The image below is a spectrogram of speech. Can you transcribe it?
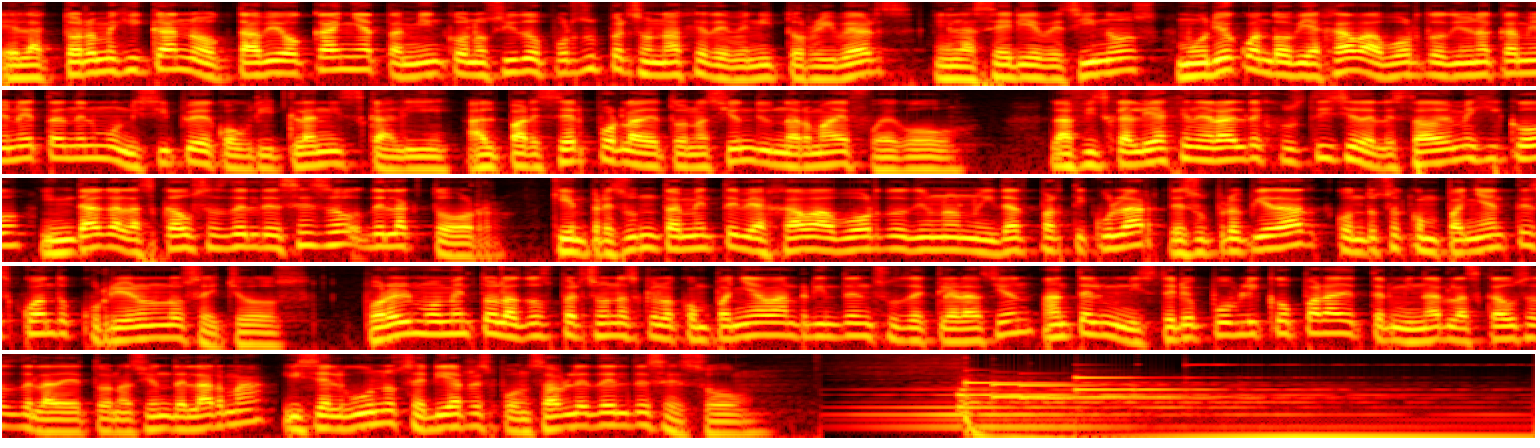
El actor mexicano Octavio Ocaña, también conocido por su personaje de Benito Rivers en la serie Vecinos, murió cuando viajaba a bordo de una camioneta en el municipio de Cuautitlán Izcalli, al parecer por la detonación de un arma de fuego. La Fiscalía General de Justicia del Estado de México indaga las causas del deceso del actor, quien presuntamente viajaba a bordo de una unidad particular de su propiedad con dos acompañantes cuando ocurrieron los hechos. Por el momento, las dos personas que lo acompañaban rinden su declaración ante el Ministerio Público para determinar las causas de la detonación del arma y si alguno sería responsable del deceso.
